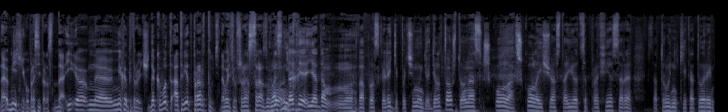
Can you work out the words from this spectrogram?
да. Э, Мечнику, простите, пожалуйста. Да. И, э, э, Михаил Петрович, так вот ответ про ртуть. Давайте уж раз сразу Ну, возник. дайте я дам вопрос коллеге, почему идет. Дело в том, что у нас школа, школа еще остается профессоры, сотрудники, которые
